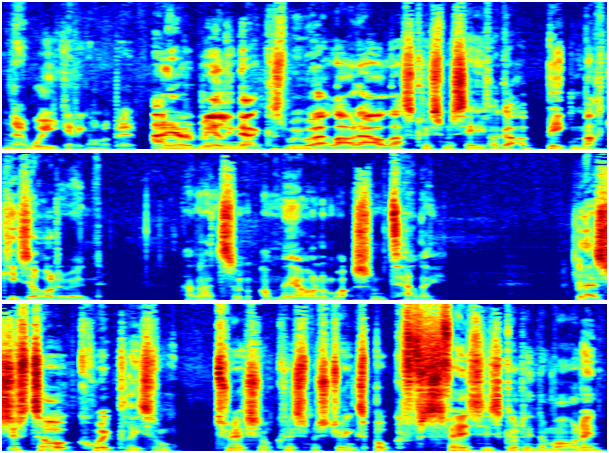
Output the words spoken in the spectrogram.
No, we're getting on a bit. I had a really nice because we weren't allowed out last Christmas Eve. I got a big Mackey's order in, and had some on my own and watched some telly. Let's just talk quickly some traditional Christmas drinks. Bucks Fizz is good in the morning.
